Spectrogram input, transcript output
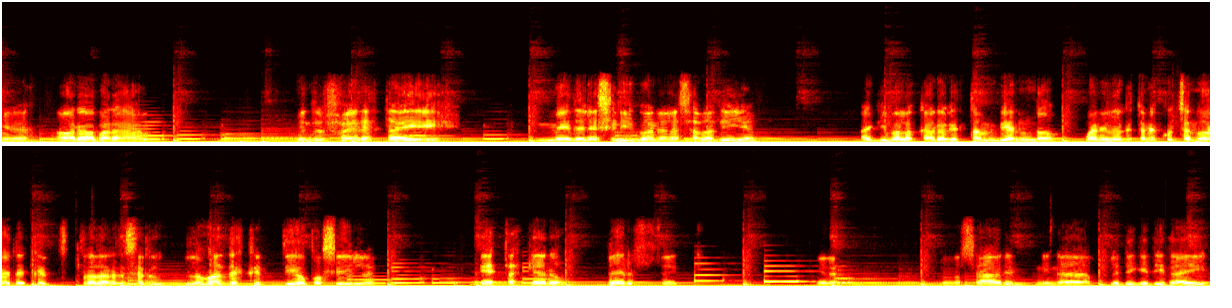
Mira, ahora para. Mientras el está ahí, métele silicona a la zapatilla aquí para los cabros que están viendo, bueno, y los que están escuchando, hay que tratar de ser lo más descriptivo posible. Estas quedaron perfectas. Mira, no se abren ni nada, la etiquetita ahí.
